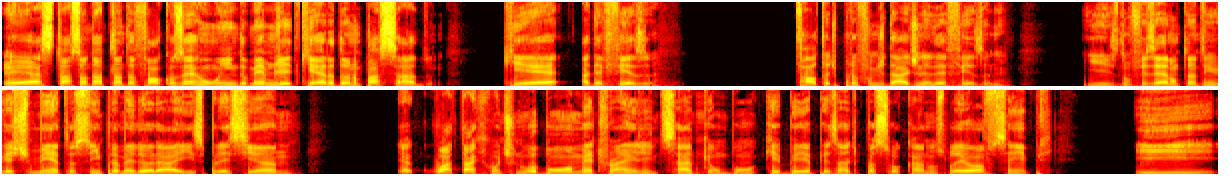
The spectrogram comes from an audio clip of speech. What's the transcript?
É, a situação do Atlanta Falcons é ruim do mesmo jeito que era do ano passado, que é a defesa. Falta de profundidade na defesa, né? E eles não fizeram tanto investimento assim pra melhorar isso pra esse ano. É, o ataque continua bom, o Matt Ryan a gente sabe que é um bom QB, apesar de paçocar nos playoffs sempre. E,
